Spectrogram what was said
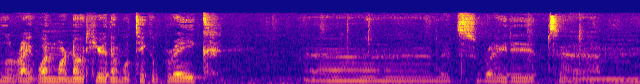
We'll write one more note here, then we'll take a break. Uh, let's write it. Um,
